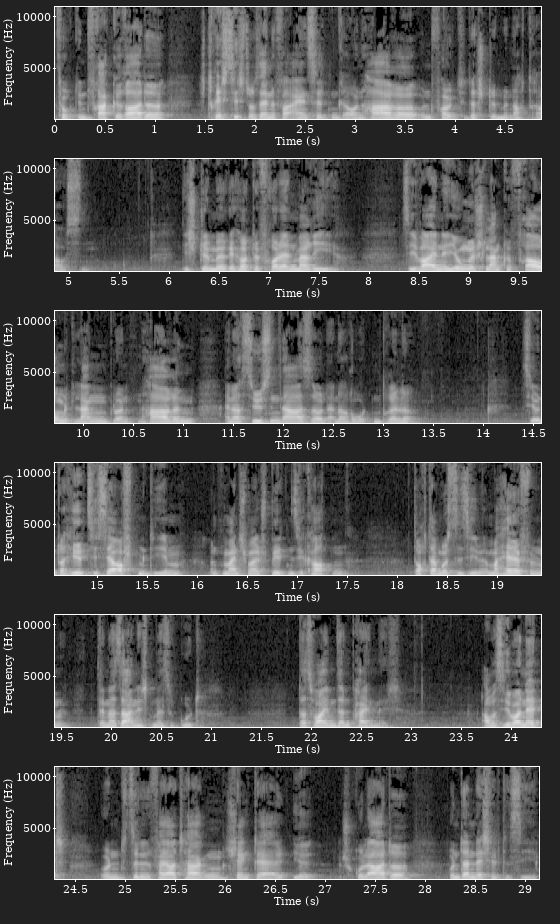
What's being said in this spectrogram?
zog den Frack gerade, strich sich durch seine vereinzelten grauen Haare und folgte der Stimme nach draußen. Die Stimme gehörte Fräulein Marie. Sie war eine junge, schlanke Frau mit langen blonden Haaren, einer süßen Nase und einer roten Brille. Sie unterhielt sich sehr oft mit ihm, und manchmal spielten sie Karten. Doch da musste sie ihm immer helfen, denn er sah nicht mehr so gut. Das war ihm dann peinlich. Aber sie war nett, und zu den Feiertagen schenkte er ihr Schokolade, und dann lächelte sie.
